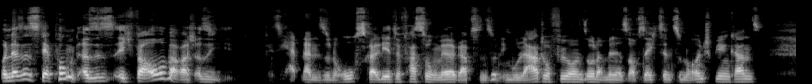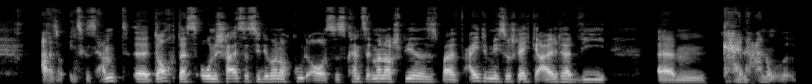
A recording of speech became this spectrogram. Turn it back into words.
und das ist der Punkt. Also ist, ich war auch überrascht. Also sie hatten dann so eine hochskalierte Fassung, ne, da gab es dann so einen Emulator für und so, damit du das auf 16 zu 9 spielen kannst. Also insgesamt äh, doch, das ohne Scheiß, das sieht immer noch gut aus. Das kannst du immer noch spielen, das ist bei weitem nicht so schlecht gealtert wie ähm, keine Ahnung,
